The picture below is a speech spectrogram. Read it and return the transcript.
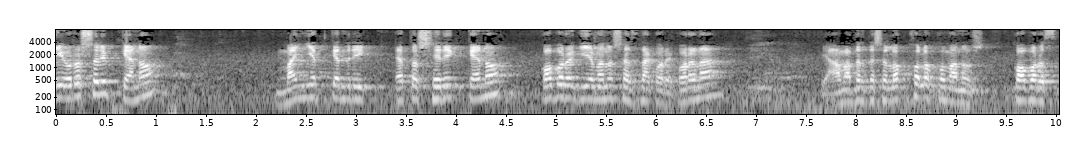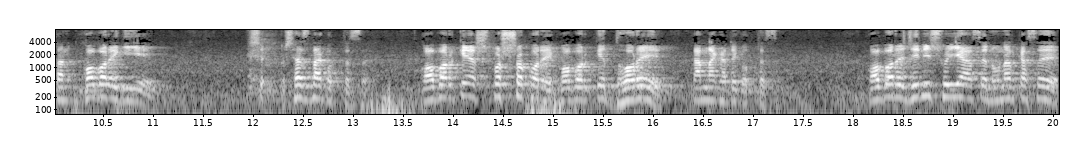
এই ওরস শরীফ কেন? মাইয়েত কেন্দ্রিক এত সেরেক কেন? কবরে গিয়ে মানুষ সাজদা করে করে না? আমাদের দেশে লক্ষ লক্ষ মানুষ কবরস্থান, কবরে গিয়ে সেজদা করতেছে। কবরকে স্পর্শ করে, কবরকে ধরে কান্নাকাটি করতেছে। কবরে যিনি শুয়ে আছেন ওনার কাছে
